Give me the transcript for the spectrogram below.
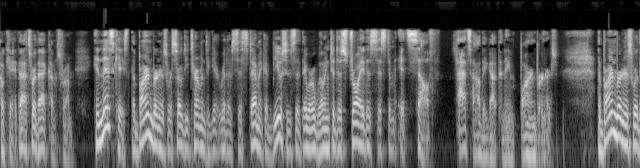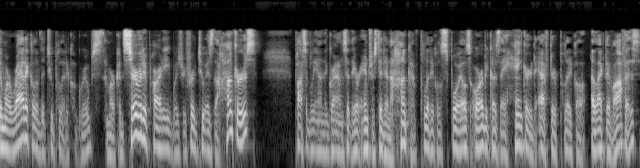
Okay, that's where that comes from. In this case, the barn burners were so determined to get rid of systemic abuses that they were willing to destroy the system itself. That's how they got the name barn burners. The barn burners were the more radical of the two political groups. The more conservative party was referred to as the hunkers, possibly on the grounds that they were interested in a hunk of political spoils or because they hankered after political elective office.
